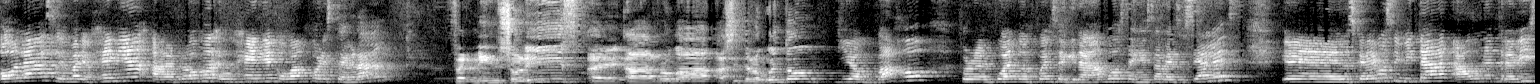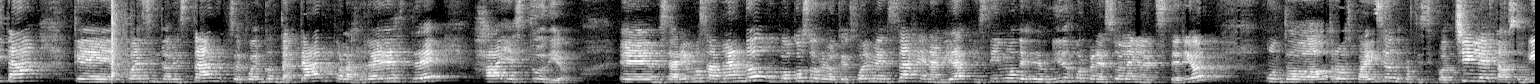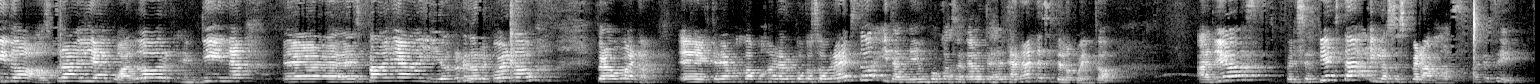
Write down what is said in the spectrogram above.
Hola, soy María Eugenia, arroba Eugenia Cobán por Instagram. Fermín Solís, eh, arroba así te lo cuento. Guión bajo, por el cual nos pueden seguir a ambos en estas redes sociales. Eh, los queremos invitar a una entrevista que pueden sintonizar, se pueden contactar por las redes de High Studio. Eh, estaremos hablando un poco sobre lo que fue el mensaje de Navidad que hicimos desde Unidos por Venezuela en el exterior, junto a otros países donde participó Chile, Estados Unidos, Australia, Ecuador, Argentina, eh, España y otro que no recuerdo. Pero bueno, eh, queremos, vamos a hablar un poco sobre eso y también un poco acerca de lo que es el canal, así te lo cuento. Adiós, felices fiestas y los esperamos. ¿A que sí?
